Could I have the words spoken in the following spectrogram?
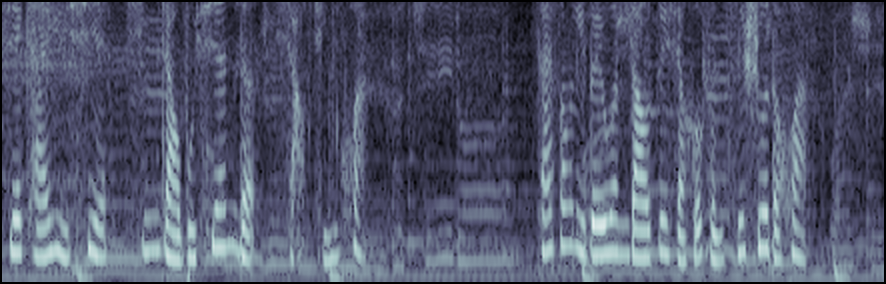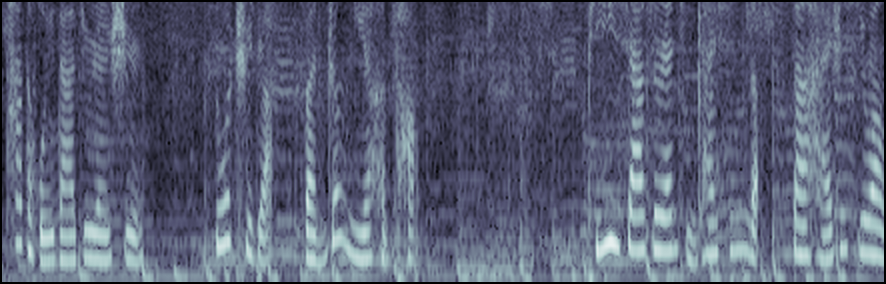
些凯与谢心照不宣的小情话。采访里被问到最想和粉丝说的话，他的回答居然是：多吃点。反正你也很胖，皮一下虽然挺开心的，但还是希望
